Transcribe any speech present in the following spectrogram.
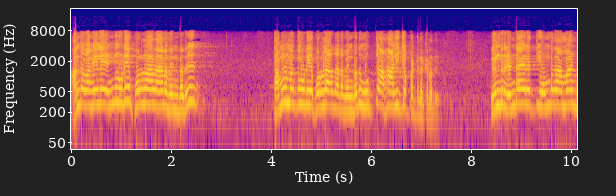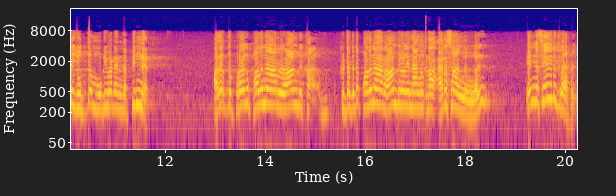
அந்த வகையில் எங்களுடைய பொருளாதாரம் என்பது தமிழ் மக்களுடைய பொருளாதாரம் என்பது முற்றாக அளிக்கப்பட்டிருக்கிறது இன்று ரெண்டாயிரத்தி ஒன்பதாம் ஆண்டு யுத்தம் முடிவடைந்த பின்னர் அதற்கு பிறகு பதினாறு ஆண்டு கிட்டத்தட்ட பதினாறு ஆண்டுகளை நாங்கள் கட- அரசாங்கங்கள் என்ன செய்திருக்கிறார்கள்?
